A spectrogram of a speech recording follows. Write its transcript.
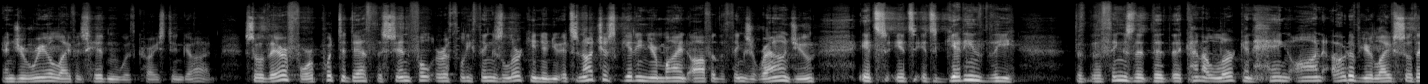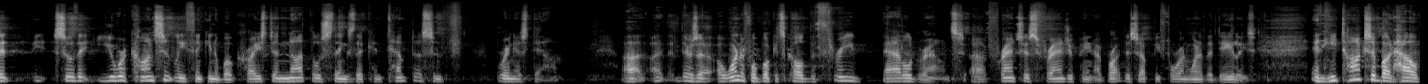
and your real life is hidden with Christ in God. So therefore, put to death the sinful earthly things lurking in you. It's not just getting your mind off of the things around you, it's, it's, it's getting the, the, the things that, that, that kind of lurk and hang on out of your life so that, so that you are constantly thinking about Christ and not those things that can tempt us and f- bring us down. Uh, there's a, a, wonderful book. It's called The Three Battlegrounds. Uh, Francis Frangipane. I brought this up before in one of the dailies. And he talks about how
